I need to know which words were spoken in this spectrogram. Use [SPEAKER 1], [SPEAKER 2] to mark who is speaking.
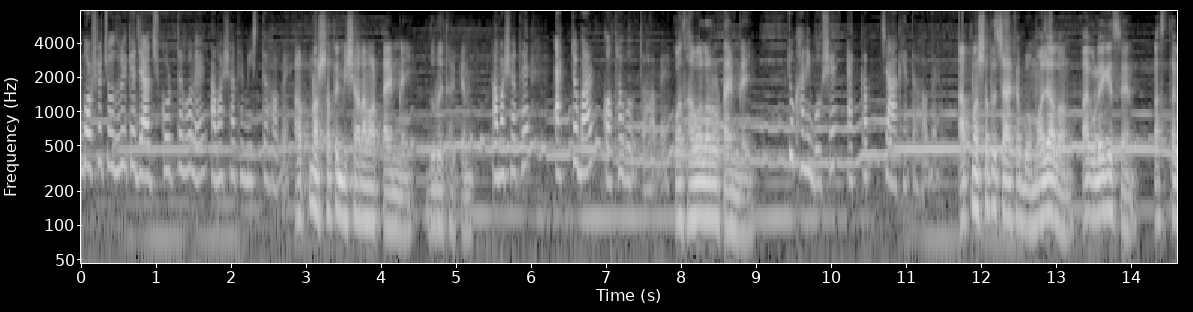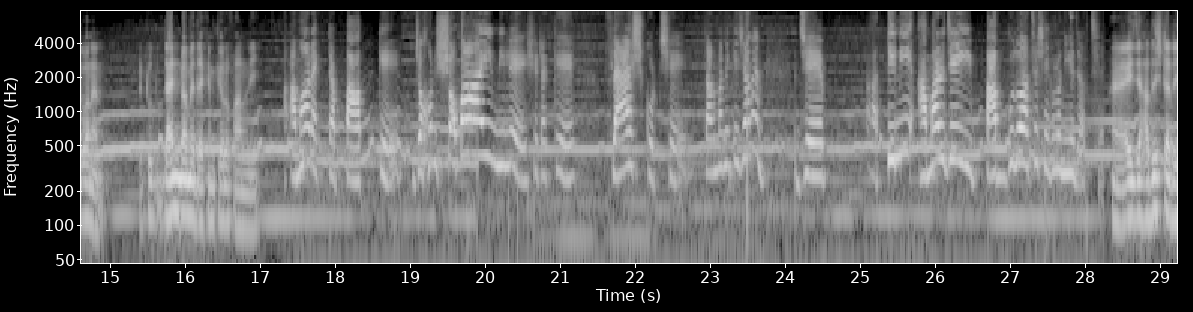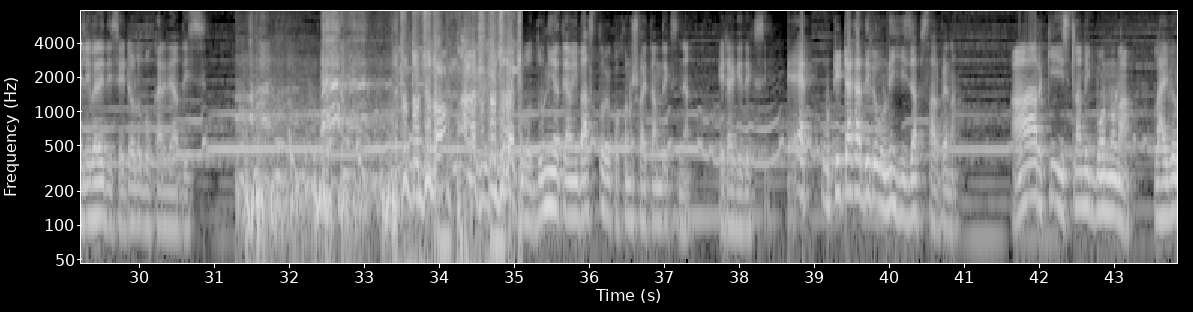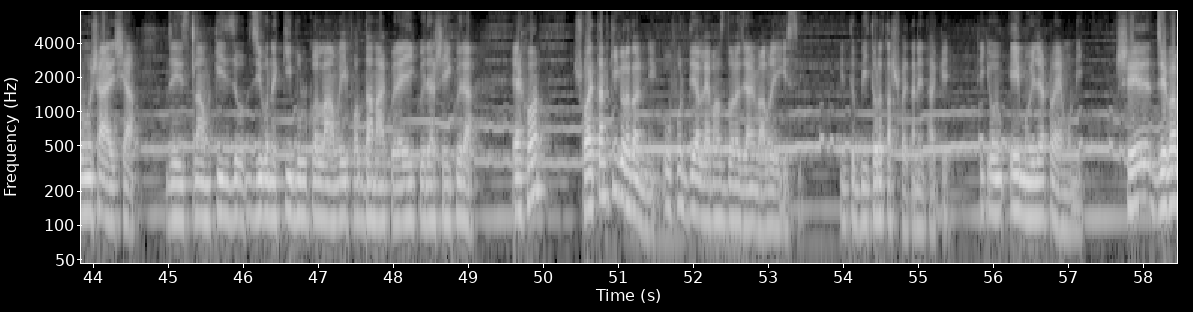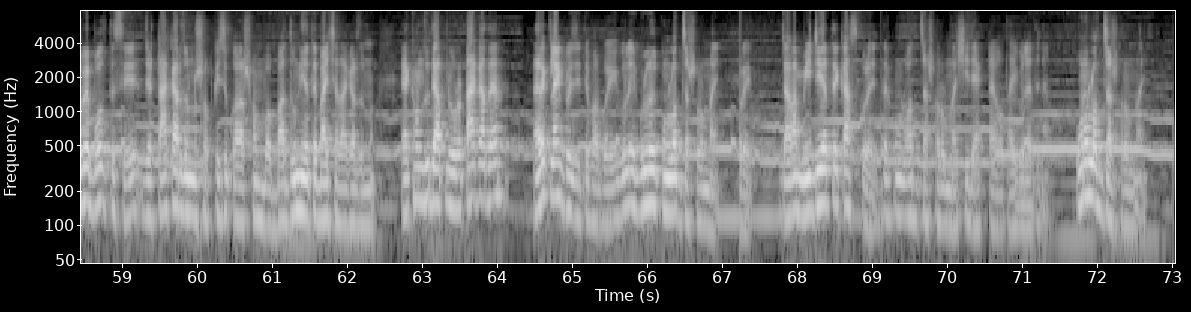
[SPEAKER 1] বর্ষা চৌধুরীকে জাজ করতে হলে আমার সাথে মিশতে হবে।
[SPEAKER 2] আপনার সাথে মিশার আমার টাইম নেই দূরে থাকেন।
[SPEAKER 1] আমার সাথে একটাবার কথা বলতে হবে।
[SPEAKER 2] কথা বলারও টাইম নেই।
[SPEAKER 1] একটুখানি বসে এক কাপ চা খেতে হবে।
[SPEAKER 2] আপনার সাথে চা খাব মজা লন পাগল হয়ে গেছেন রাস্তা গনেন। একটু ডাইন বামে দেখেন কেউ পাননি
[SPEAKER 1] আমার একটা পাপকে যখন সবাই মিলে সেটাকে ফ্ল্যাশ করছে তার মানে কি জানেন? যে তিনি আমার যেই পাপগুলো আছে সেগুলো নিয়ে যাচ্ছে।
[SPEAKER 2] হ্যাঁ এই যে হাদিসটা ডেলিভারি দিছে এটা হলো বোকারির হাদিস। দুনিয়াতে আমি বাস্তবে কখনো শয়তান দেখছি না এটাকে দেখছি। এক কোটি টাকা দিলে উনি হিজাব ছাড়বে না। আর কি ইসলামিক বর্ণনা লাইভের মশা আয়সা যে ইসলাম কি জীবনে কি ভুল করলাম এই পদ্মা না করে এই কইরা সেই কইরা। এখন শয়তান কি করে জানেনি? উপর দিয়া লেবাস ধরে যে আমি ভালো হয়ে গেছি। কিন্তু ভিতরে তার শয়তানি থাকে। ঠিক এই মহিলাটা এমনই। সে যেভাবে বলতেছে যে টাকার জন্য সব কিছু করা সম্ভব বা দুনিয়াতে বাইচা থাকার জন্য, এখন যদি আপনি ওরা টাকা দেন ডাইরেক্ট লাইন হয়ে যেতে পারব। এগুলো এগুলো কোনো লজ্জা সরম নাই। করে যারা মিডিয়াতে কাজ করে, তাদের কোনো লজ্জা সরম নাই। সেটা একটা কথাই বলে দিলাম। কোনো লজ্জা সরম নাই।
